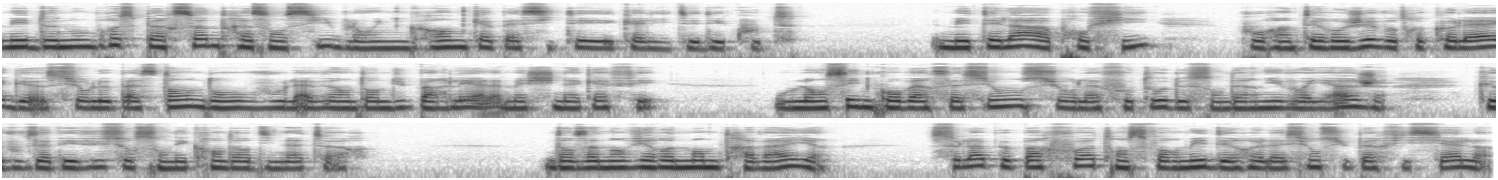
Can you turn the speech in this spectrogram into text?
mais de nombreuses personnes très sensibles ont une grande capacité et qualité d'écoute. Mettez-la à profit pour interroger votre collègue sur le passe-temps dont vous l'avez entendu parler à la machine à café, ou lancer une conversation sur la photo de son dernier voyage que vous avez vue sur son écran d'ordinateur. Dans un environnement de travail, cela peut parfois transformer des relations superficielles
